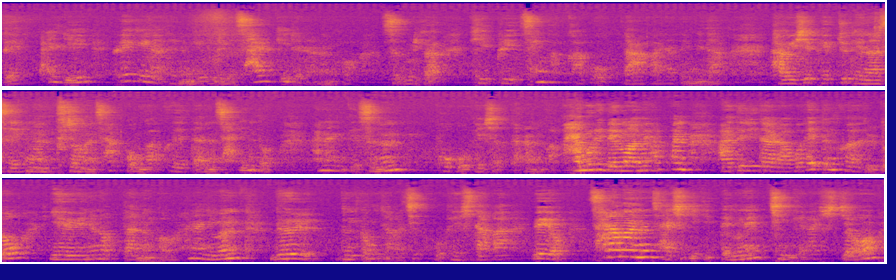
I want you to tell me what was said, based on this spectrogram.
때 빨리 회개해야 되는 게 우리가 살 길이라는 것을 우리가 깊이 생각하고 나아가야 됩니다. 다윗이 백주 대낮에 행한 부정한 사건과 그에 따른 살인도 하나님께서는 보고 계셨다는 거. 아무리 내 마음에 합한 아들이다라고 했던 그 아들도 예외는 없다는 거. 하나님은 늘 눈동자같이 보고 계시다가 왜요? 사랑하는 자식이기 때문에 징계하시죠.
